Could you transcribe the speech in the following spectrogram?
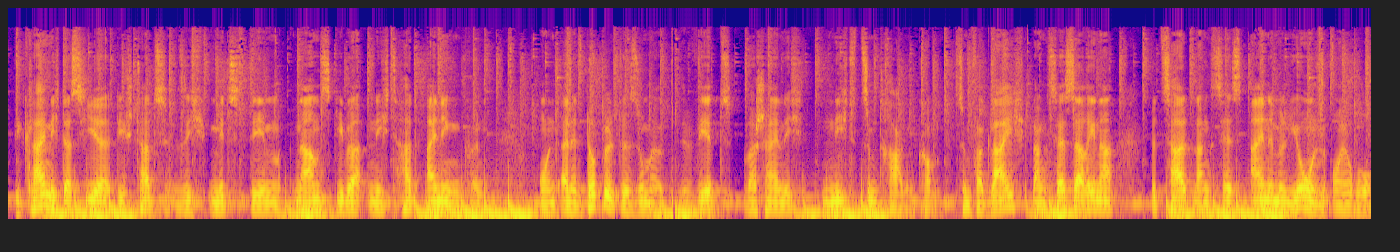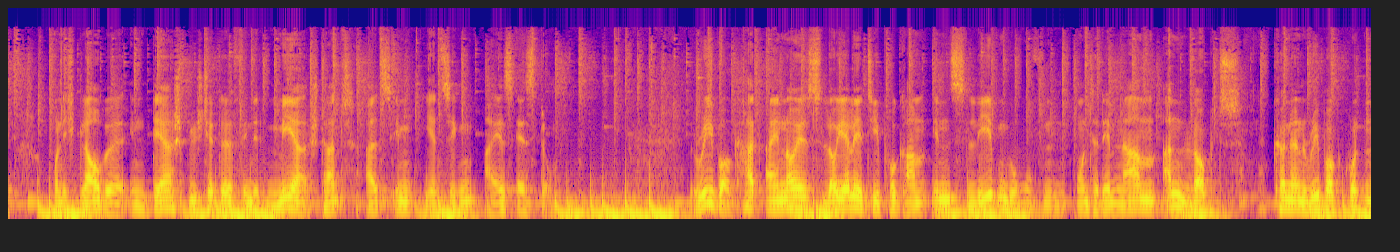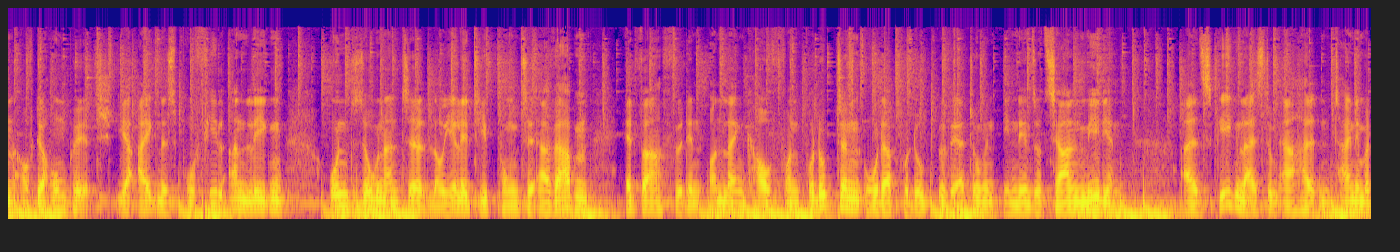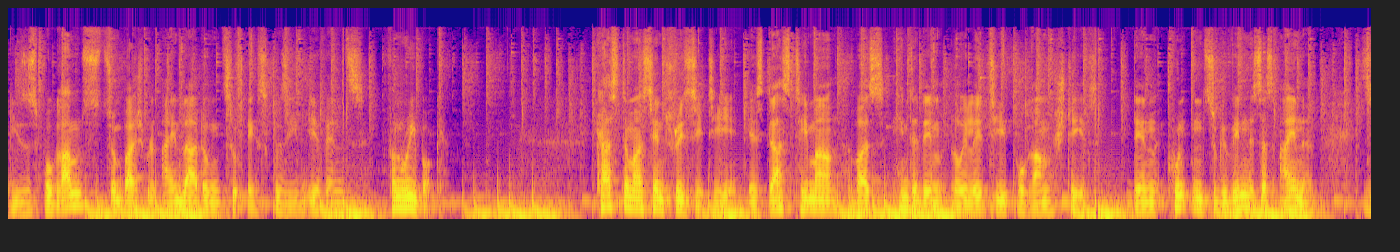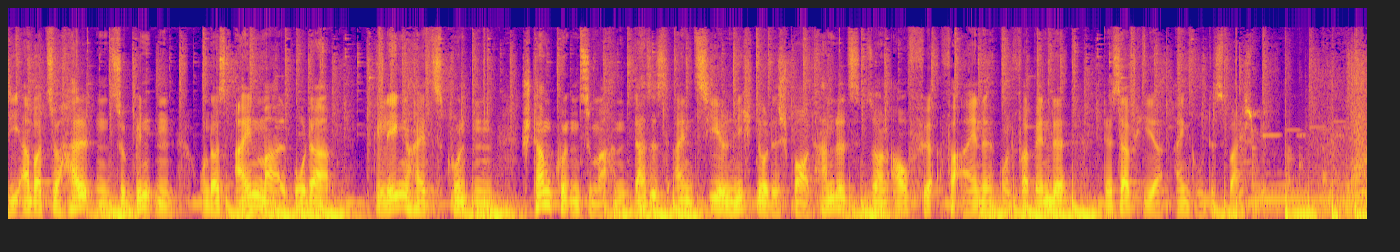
Wie kleinlich das hier die Stadt sich mit dem Namensgeber nicht hat einigen können. Und eine doppelte Summe wird wahrscheinlich nicht zum Tragen kommen. Zum Vergleich, Lanxess Arena bezahlt Lanxess eine Million Euro. Und ich glaube, in der Spielstätte findet mehr statt als im jetzigen ISS-Dom. Reebok hat ein neues Loyalty-Programm ins Leben gerufen. Unter dem Namen Unlocked können Reebok-Kunden auf der Homepage ihr eigenes Profil anlegen und sogenannte Loyalty-Punkte erwerben, etwa für den Online-Kauf von Produkten oder Produktbewertungen in den sozialen Medien. Als Gegenleistung erhalten Teilnehmer dieses Programms zum Beispiel Einladungen zu exklusiven Events von Reebok. Customer Centricity ist das Thema, was hinter dem Loyalty-Programm steht. Denn Kunden zu gewinnen ist das eine, sie aber zu halten, zu binden und aus Einmal- oder Gelegenheitskunden Stammkunden zu machen, das ist ein Ziel nicht nur des Sporthandels, sondern auch für Vereine und Verbände. Deshalb hier ein gutes Beispiel.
